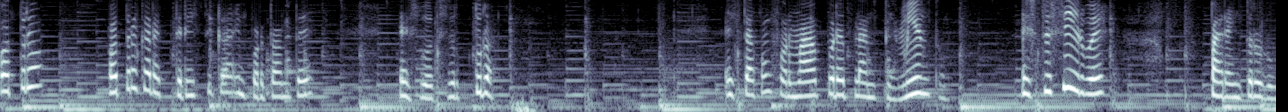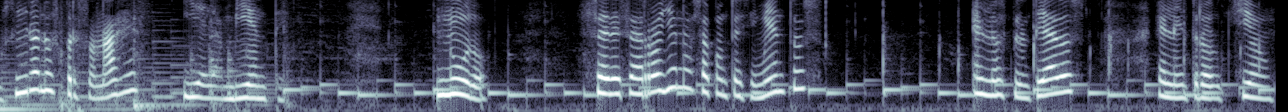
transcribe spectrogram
otra característica importante es su estructura. Está conformada por el planteamiento. Este sirve para introducir a los personajes y el ambiente. Nudo. Se desarrollan los acontecimientos en los planteados en la introducción.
